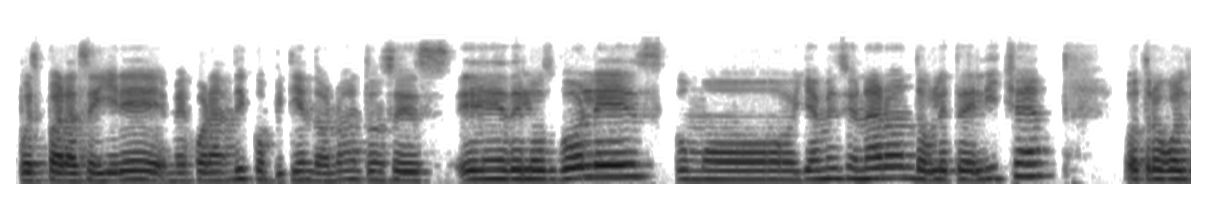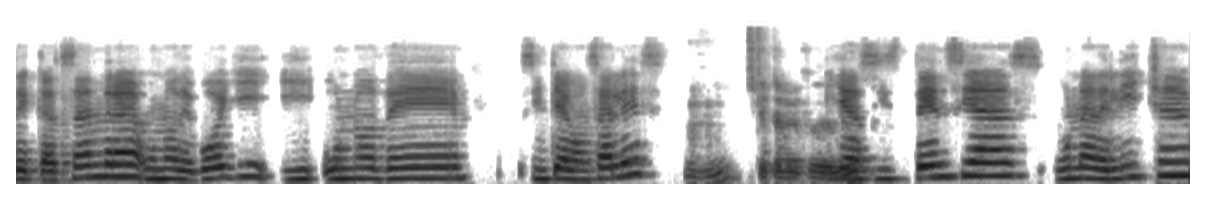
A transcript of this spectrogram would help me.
pues para seguir eh, mejorando y compitiendo, ¿no? Entonces, eh, de los goles, como ya mencionaron, doblete de Licha, otro gol de Cassandra, uno de Boyi y uno de Cintia González. Que también fue Y debut. asistencias, una de Licha,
